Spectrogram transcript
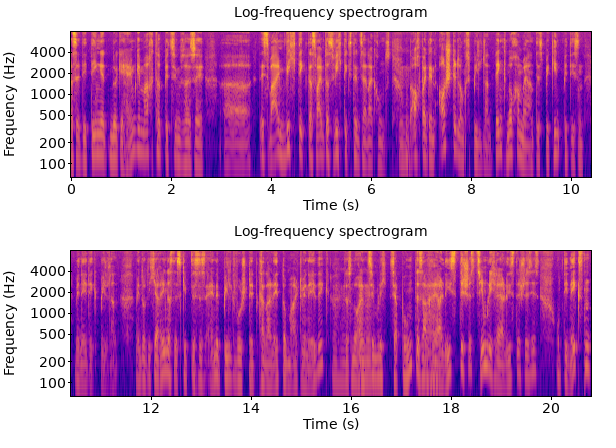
dass er die Dinge nur geheim gemacht hat, beziehungsweise äh, das war ihm wichtig, das war ihm das Wichtigste in seiner Kunst. Mhm. Und auch bei den Ausstellungsbildern, denk noch einmal an, das beginnt mit diesen Venedig-Bildern. Wenn du dich erinnerst, es gibt dieses eine Bild, wo steht Canaletto malt Venedig, mhm. das noch ein mhm. ziemlich sehr buntes, auch mhm. realistisches, ziemlich realistisches ist. Und die nächsten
